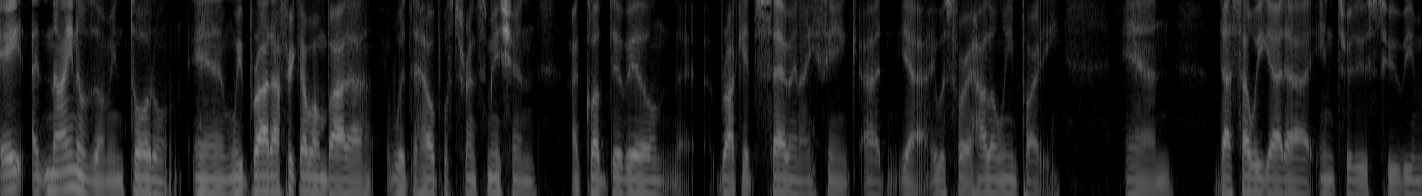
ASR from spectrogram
eight uh, nine of them in total. And we brought Afrika Bambaataa with the help of transmission at club de ville rocket 7 i think. Uh, yeah it was for a halloween party. And that's how we got uh, introduced to being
